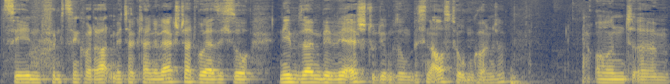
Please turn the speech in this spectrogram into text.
10, 15 Quadratmeter kleine Werkstatt, wo er sich so neben seinem BWL-Studium so ein bisschen austoben konnte. Und ähm,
